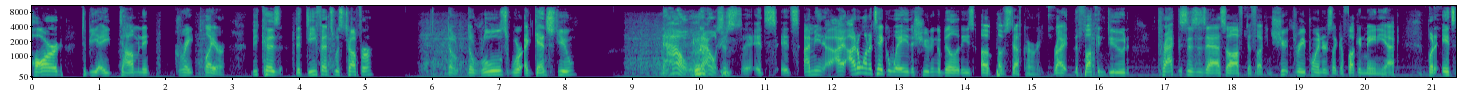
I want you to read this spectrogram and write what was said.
hard to be a dominant, great player because the defense was tougher. The, the rules were against you now now it's just it's it's i mean i, I don't want to take away the shooting abilities of, of steph curry right the fucking dude practices his ass off to fucking shoot three pointers like a fucking maniac but it's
